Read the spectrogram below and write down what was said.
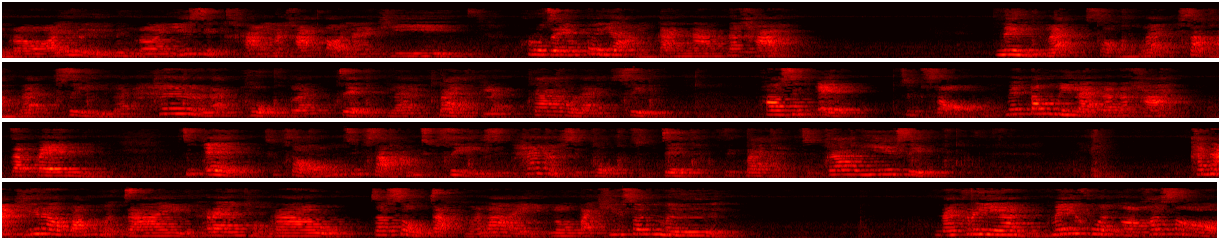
100 หรือ 120 ครั้งนะคะ ต่อนาที ครูจะยกตัวอย่างการนับนะคะ 1 และ 2 และ 3 และ 4 และ 5 และ 6 และ 7 และ 8 และ 9 และ 10 พอ 11 12 ไม่ต้องมีและแล้วนะคะ จะเป็น 11 12 13 14 15 16 17 18 19 20ขณะที่เราปั๊มหัวใจแรงของเราจะส่งจากหัวไหล่ลงไปที่ส้นมือ นักเรียนไม่ควรงอข้อศอก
